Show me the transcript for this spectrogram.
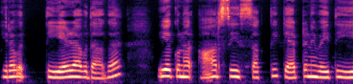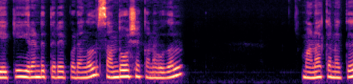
இருபத்தி ஏழாவதாக இயக்குனர் ஆர். சி. சக்தி கேப்டனை வைத்து இயக்கிய இரண்டு திரைப்படங்கள் சந்தோஷ கனவுகள் மனக்கணக்கு.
